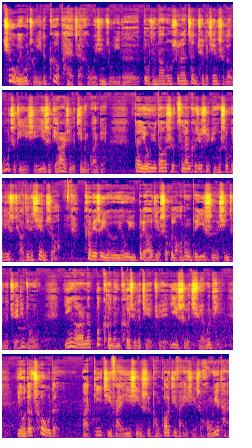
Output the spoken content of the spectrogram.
旧唯物主义的各派在和唯心主义的斗争当中，虽然正确的坚持了物质第一性、意识第二性的基本观点，但由于当时自然科学水平和社会历史条件的限制啊，特别是由由于不了解社会劳动对意识形成的决定作用，因而呢，不可能科学的解决意识的起源问题，有的错误的把低级反应形式同高级反应形式混为一谈。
